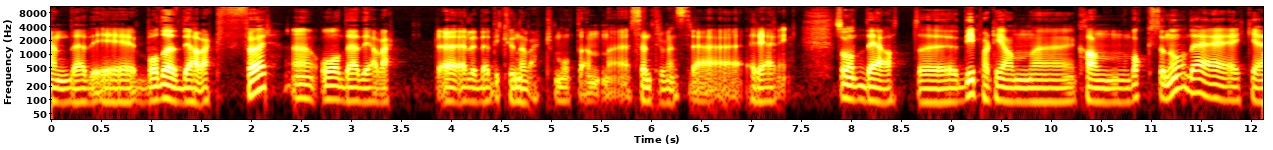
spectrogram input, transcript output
enn det de både de har vært før, og det de har vært Eh, eller det de kunne vært mot en eh, sentrum-venstre-regjering. Så det at eh, de partiene kan vokse nå, det er ikke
